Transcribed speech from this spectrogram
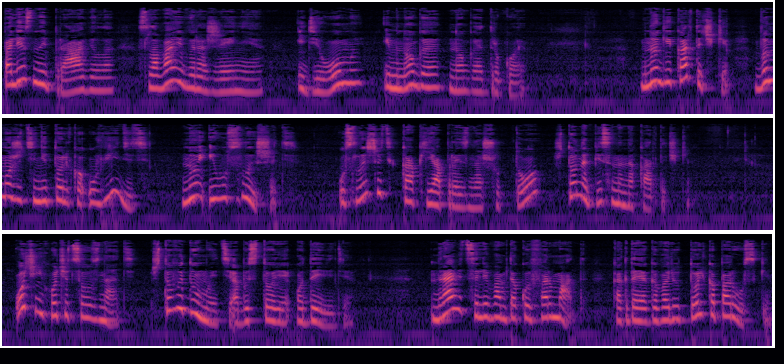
полезные правила, слова и выражения, идиомы и многое-многое другое. Многие карточки вы можете не только увидеть, но и услышать. Услышать, как я произношу то, что написано на карточке. Очень хочется узнать, что вы думаете об истории о Дэвиде? Нравится ли вам такой формат, когда я говорю только по-русски?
